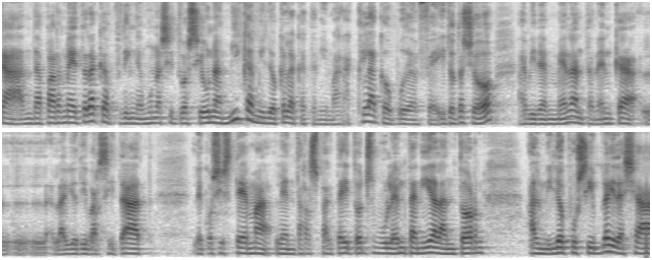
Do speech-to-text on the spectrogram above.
que han de permetre que tinguem una situació una mica millor que la que tenim ara. Clar que ho podem fer. I tot això, evidentment, entenent que la biodiversitat, l'ecosistema, l'hem de respectar i tots volem tenir l'entorn el millor possible i deixar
